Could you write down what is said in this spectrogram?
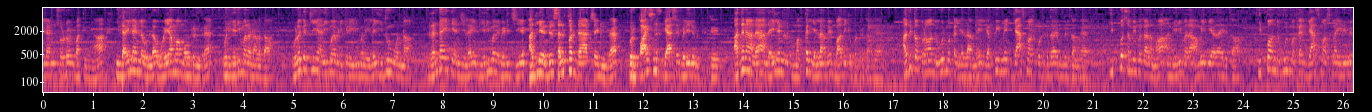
ஐலாண்டுன்னு சொல்கிறோம்னு பார்த்தீங்கன்னா இந்த ஐலாண்டில் உள்ள ஒயாமா மவுண்ட்ன்ற ஒரு எரிமலைனால தான் உலகத்திலேயே அதிகமாக வெடிக்கிற எரிமலையில் இதுவும் ஒன்றா ரெண்டாயிரத்தி அஞ்சில் இந்த எரிமலை வெடிச்சு அதுலேருந்து சல்ஃபர் டை ஆக்சைடுன்ற ஒரு பாய்சனஸ் கேஸை வெளியில் விட்டுருக்கு. அதனால அந்த ஐலாண்டில் இருக்க மக்கள் எல்லாமே பாதிக்கப்பட்டிருக்காங்க. அதுக்கப்புறம் அந்த ஊர் மக்கள் எல்லாமே எப்பயுமே கேஸ் மாஸ்க் போட்டுட்டு தான் இருந்திருக்காங்க. இப்போ சமீப காலமாக அந்த எரிமலை அமைதியாக தான் இருக்கா? இப்போ அந்த ஊர் மக்கள் கேஸ் மாஸ்க்லாம் எதுவுமே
